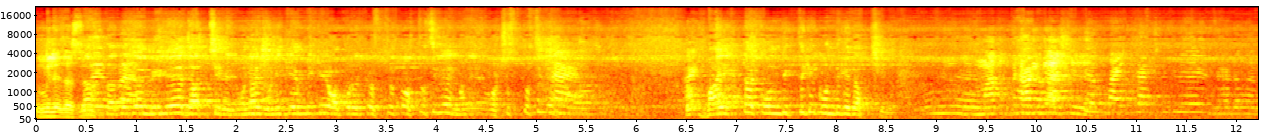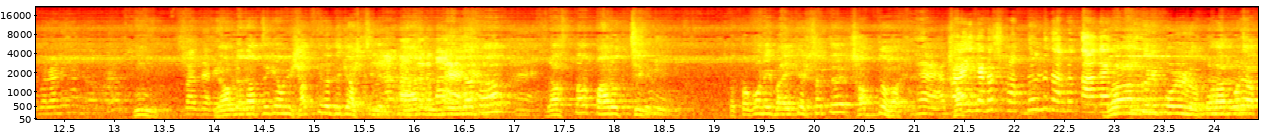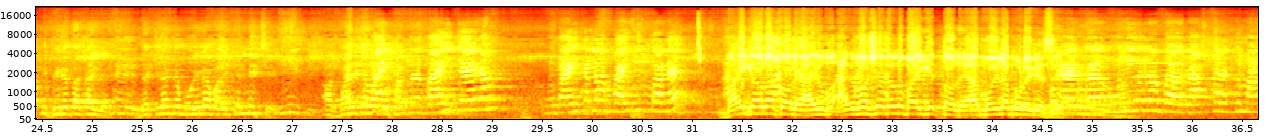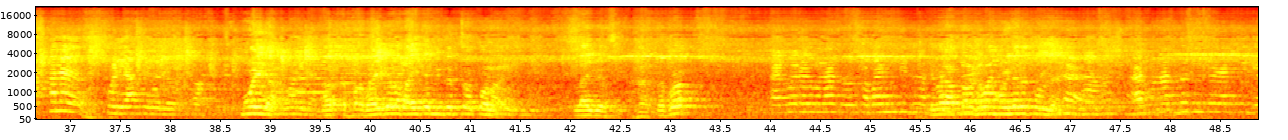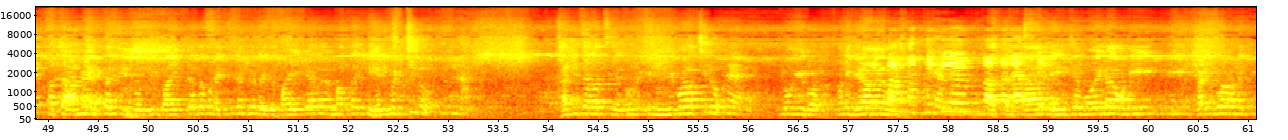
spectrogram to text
মিলে যাচ্ছিল। রাস্তা থেকে মিলে যাচ্ছিলেন। ওনার উনি কি এমনি কি অপরিস্ত ছিলেন? মানে অসুস্থ ছিলেন? হ্যাঁ, তো বাইকটা কোন দিক থেকে কোন দিকে যাচ্ছিল? মাধবপুরের দিকে আসছিল। বাইকটা আসছিল ঝাড়ডাঙ্গা, গলাডাঙ্গা হুম। বাজারে। গাউডাঙ্গা থেকে উনি সাতক্ষীরা দিকে আসছিলেন। আর মহিলাটা রাস্তা পার হচ্ছিলেন। তো তখন এই বাইকের সাথে শব্দ হয়। হ্যাঁ, শব্দ তারপর তাকায় করে পড়ল পড়ার পরে আপনি ফিরে তাকাইলেন। দেখলেন যে মহিলা বাইকের নিচে। আর বাইক- কোথায়? বাইক বাইকের তলে, বাইক আওলা হলো বাইকের তলে আর মহিলা পড়ে গেছে। উনি হলো রাস্তার একদম মাঝখানে পড়ে আছে হলো। মহিলা। আর বাইকালা বাইকের নিচে তো তলায়। লাইভে আছে। হ্যাঁ তারপর? তারপরে ওনার সবাই মিলে এবার আপনারা সবাই মহিলাদের তুললেন হ্যাঁ, ইয়ে ছিল। আচ্ছা আমি একটা জিনিস বলি বাইকটা যখন অ্যাক্সিডেন্ট হলো যে বাইকের মাথায় কি হেলমেট ছিল? না, খালি চালাচ্ছিলেন উনি কি লুঙ্গি পরা ছিল? হ্যাঁ। লুঙ্গি পরা মানে গ্রামের আচ্ছা, আর এই যে মহিলা উনি শাড়ি পরা নাকি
